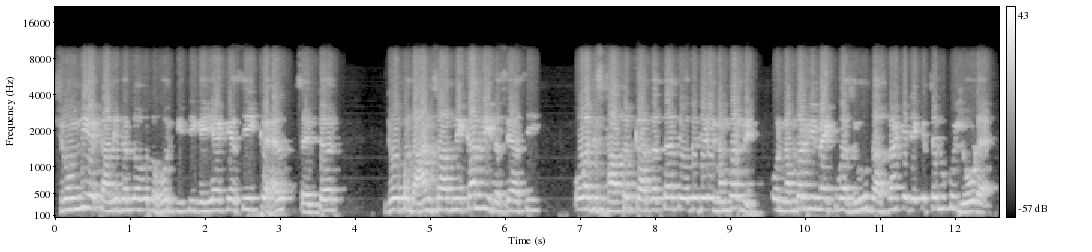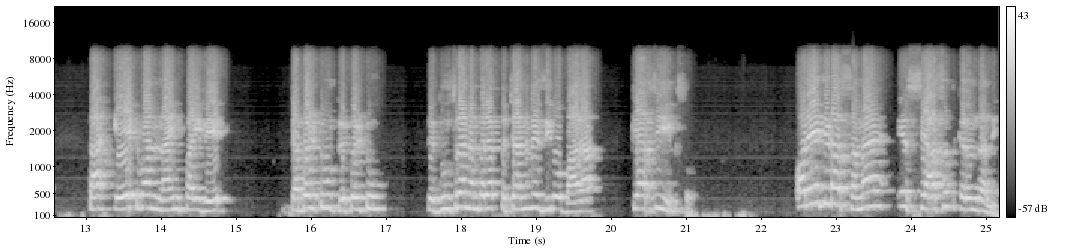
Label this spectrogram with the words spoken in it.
ਸ਼੍ਰੋਮਣੀ ਅਕਾਲੀ ਦਲ ਵੱਲੋਂ ਹੋਰ ਕੀਤੀ ਗਈ ਹੈ ਕਿ ਅਸੀਂ ਇੱਕ ਹੈਲਥ ਸੈਂਟਰ ਜੋ ਪ੍ਰਧਾਨ ਸਾਹਿਬ ਨੇ ਕੱਲ ਵੀ ਦੱਸਿਆ ਸੀ, ਉਹ ਅੱਜ ਸਥਾਪਿਤ ਕਰ ਦਿੱਤਾ ਤੇ ਉਹਦੇ ਜਿਹੜੇ ਨੰਬਰ ਨੇ, ਉਹ ਨੰਬਰ ਵੀ ਮੈਂ ਇੱਕ ਵਾਰ ਜ਼ਰੂਰ ਦੱਸਦਾ ਕਿ ਜੇ ਕਿਸੇ ਨੂੰ ਕੋਈ ਲੋੜ ਹੈ ਤਾਂ 81958 2222 ਤੇ ਦੂਸਰਾ ਨੰਬਰ ਹੈ 95012 81100 ਔਰ ਇਹ ਜਿਹੜਾ ਸਮਾਂ ਇਹ ਸਿਆਸਤ ਕਰਨ ਦਾ ਨਹੀਂ।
